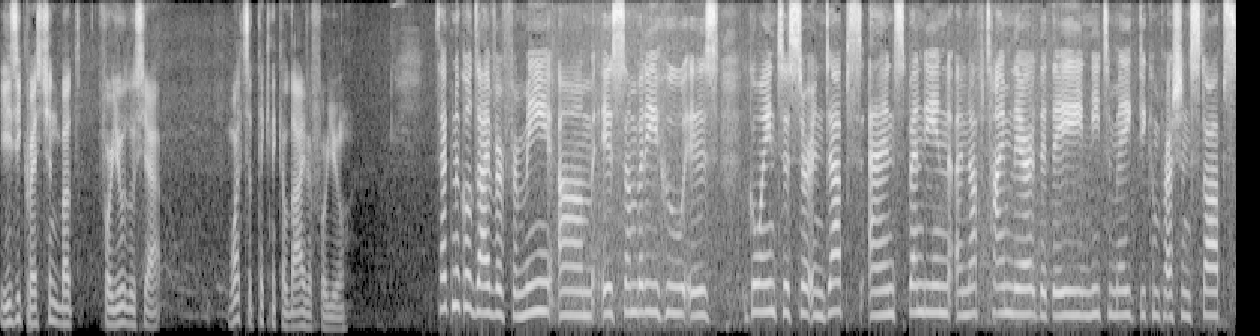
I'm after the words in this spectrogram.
easy question, but for you, Lucia, what's a technical diver for you? Technical diver for me um, is somebody who is going to certain depths and spending enough time there that they need to make decompression stops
